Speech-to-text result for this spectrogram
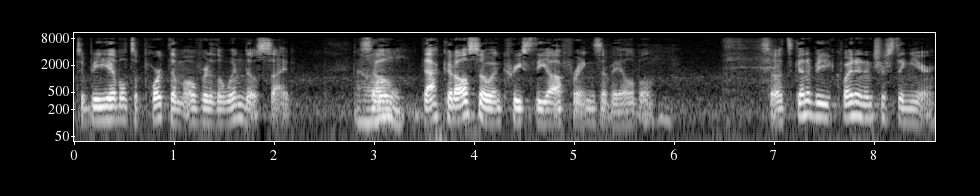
to be able to port them over to the Windows side. Oh. So that could also increase the offerings available. So it's going to be quite an interesting year.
